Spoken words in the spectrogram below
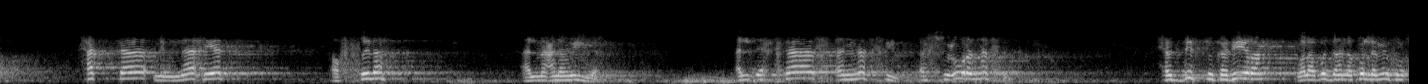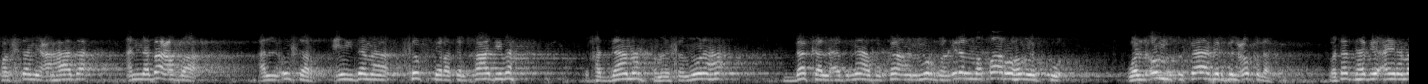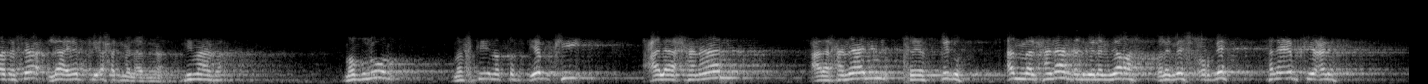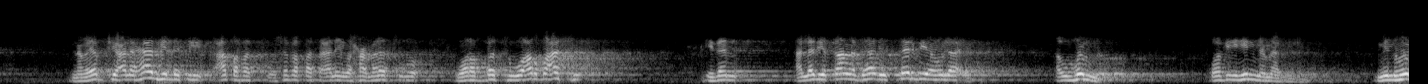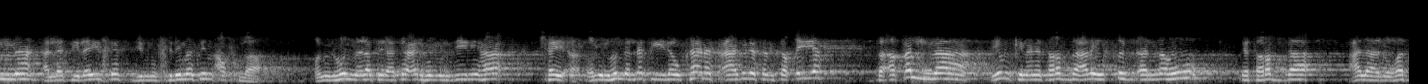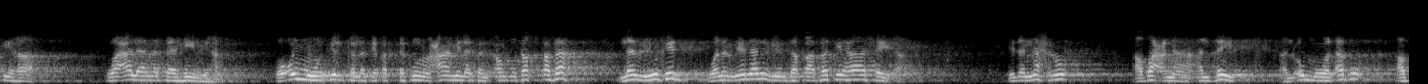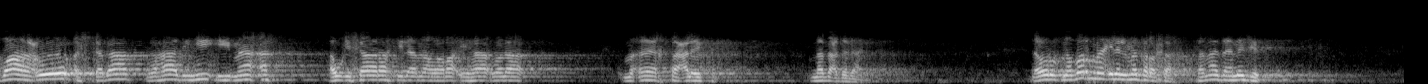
حتى من ناحية الصلة المعنوية الإحساس النفسي الشعور النفسي. حدثت كثيرا ولا بد أن كل منكم قد سمع هذا أن بعض الأسر عندما سفرت الخادمة الخدامة كما يسمونها بكى الأبناء بكاء مرا إلى المطار وهم يبكون. والأم تسافر في العطلة وتذهب أينما تشاء لا يبكي أحد من الأبناء. لماذا؟ مظلوم مسكين الطفل. يبكي على حنان على حنان سيفقده. أما الحنان الذي لم يره ولم يشعر به فلا يبكي عليه. إنما يبكي على هذه التي عطفت وشفقت عليه وحملته وربته وأرضعته. إذا الذي قام بهذه التربية أولئك أو هن وفيهن ما فيهن. منهن التي ليست بمسلمة أصلا ومنهن التي لا تعرف من دينها شيئا ومنهن التي لو كانت عابدة تقية فأقل ما يمكن أن يتربى عليه الطفل أنه يتربى على لغتها وعلى مفاهيمها. وأمه تلك التي قد تكون عاملة أو مثقفة لم يفد ولم ينل من ثقافتها شيئا. إذا نحن أضعنا البيت الأم والأب أضاعوا الشباب وهذه إيماءة أو إشارة إلى ما ورائها ولا ما يخفى عليكم. ما بعد ذلك. لو نظرنا إلى المدرسة فماذا نجد؟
